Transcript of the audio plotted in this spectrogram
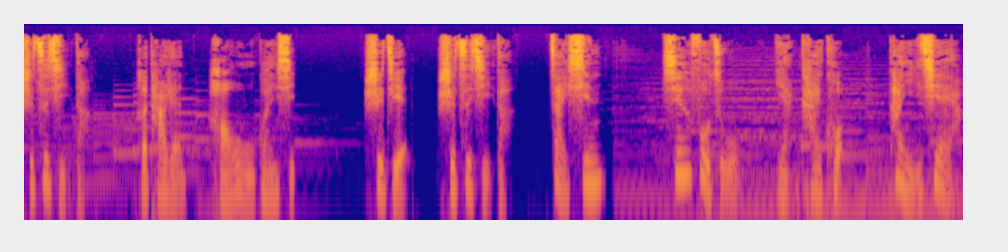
是自己的，和他人毫无关系。世界是自己的，在心，心富足，眼开阔，看一切呀，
